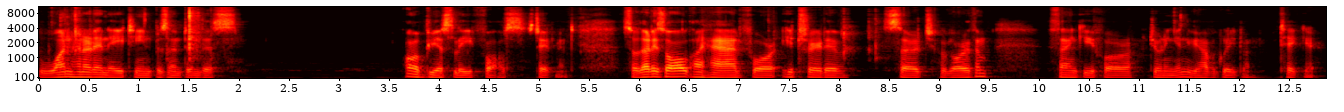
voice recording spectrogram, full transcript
118% in this obviously false statement. So that is all I had for iterative search algorithm. Thank you for tuning in. You have a great one. Take care.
